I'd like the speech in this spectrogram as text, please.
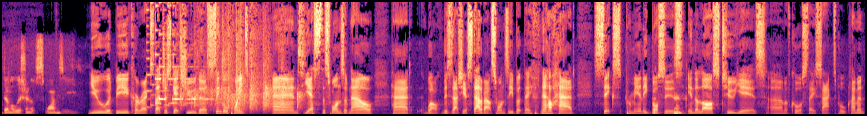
demolition of Swansea. You would be correct. That just gets you the single point. And yes, the Swans have now had, well, this is actually a stat about Swansea, but they've now had six Premier League bosses in the last two years. Um, of course, they sacked Paul Clement.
